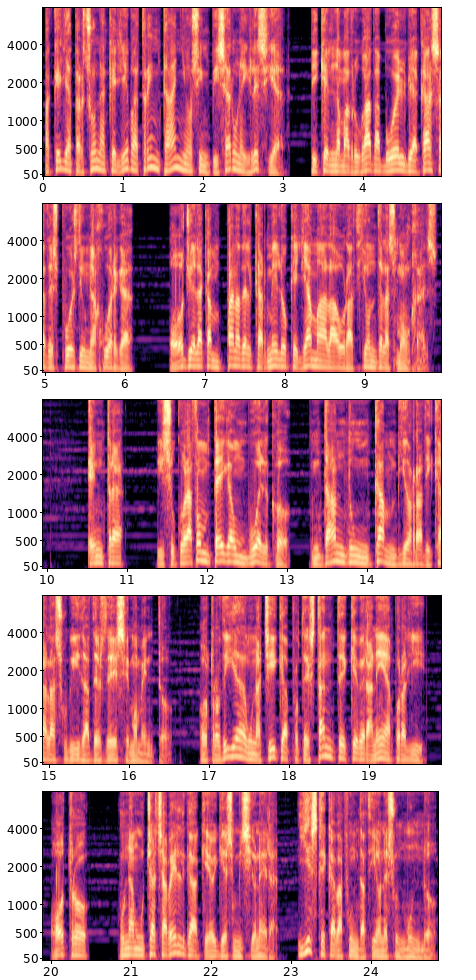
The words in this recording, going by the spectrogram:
Aquella persona que lleva 30 años sin pisar una iglesia y que en la madrugada vuelve a casa después de una juerga, oye la campana del Carmelo que llama a la oración de las monjas. Entra y su corazón pega un vuelco dando un cambio radical a su vida desde ese momento. Otro día una chica protestante que veranea por allí, otro una muchacha belga que hoy es misionera. Y es que cada fundación es un mundo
